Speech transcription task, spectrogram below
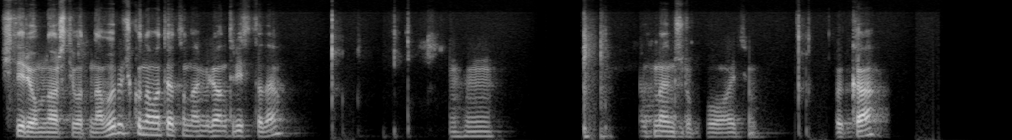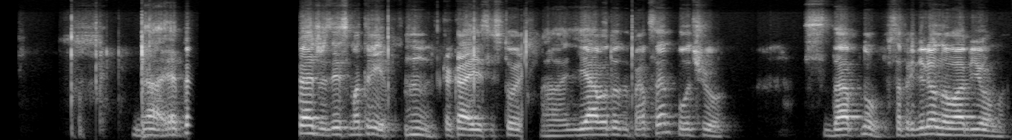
4 умножьте вот на выручку на вот эту, на миллион триста, да? Угу. Менеджеру по этим ПК. Да, и опять, опять же, здесь смотри, какая есть история. А, Я вот этот процент получу с, да, ну, с определенного объема.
